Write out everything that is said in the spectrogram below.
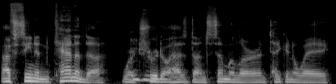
I've seen in Canada where Mhm. Trudeau has done similar and taken away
